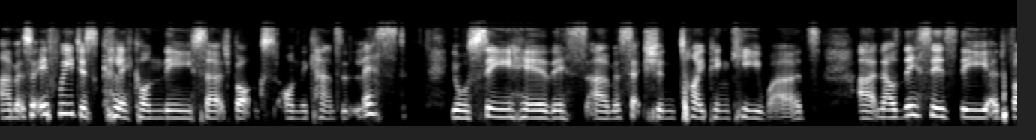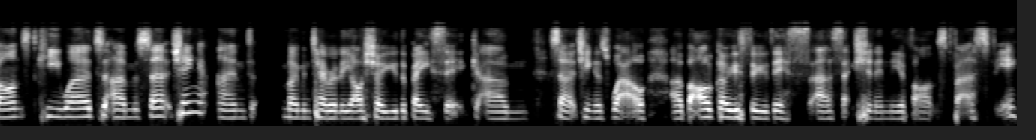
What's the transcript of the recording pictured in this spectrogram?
Um, so if we just click on the search box on the candidate list, you'll see here this um, section typing keywords. Uh, now this is the advanced keywords um, searching and momentarily I'll show you the basic um, searching as well, uh, but I'll go through this uh, section in the advanced first for you.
